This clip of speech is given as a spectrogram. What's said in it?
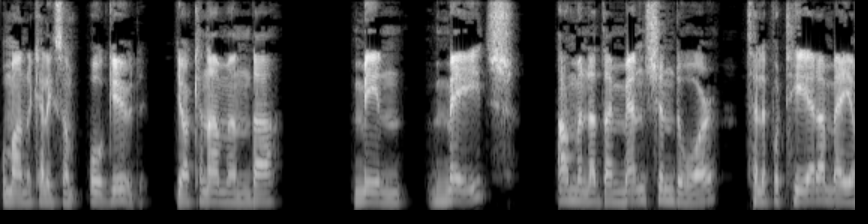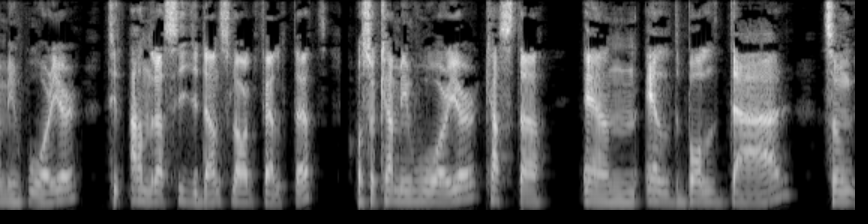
Och man kan liksom, åh gud, jag kan använda min mage, använda dimension door teleportera mig och min warrior till andra sidan slagfältet. Och så kan min warrior kasta en eldboll där. Som,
